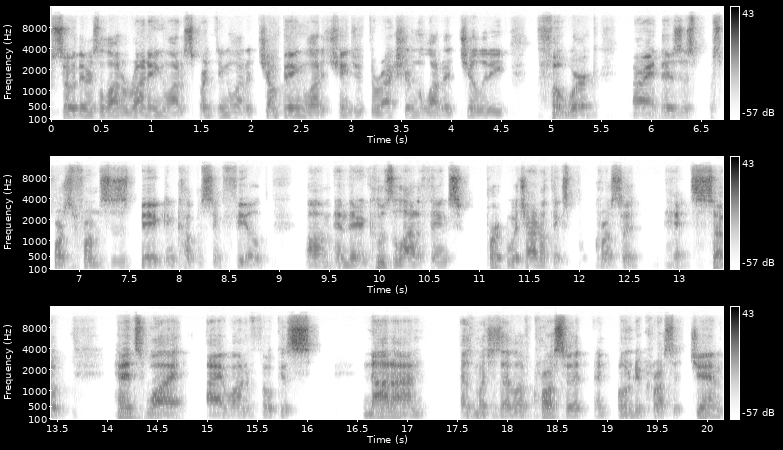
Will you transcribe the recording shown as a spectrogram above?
So there's a lot of running, a lot of sprinting, a lot of jumping, a lot of change of direction, a lot of agility, footwork. All right. There's this sports performance is this big encompassing field. Um, and there includes a lot of things, per, which I don't think CrossFit hits. So hence why I want to focus not on as much as I love CrossFit and owned a CrossFit gym.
